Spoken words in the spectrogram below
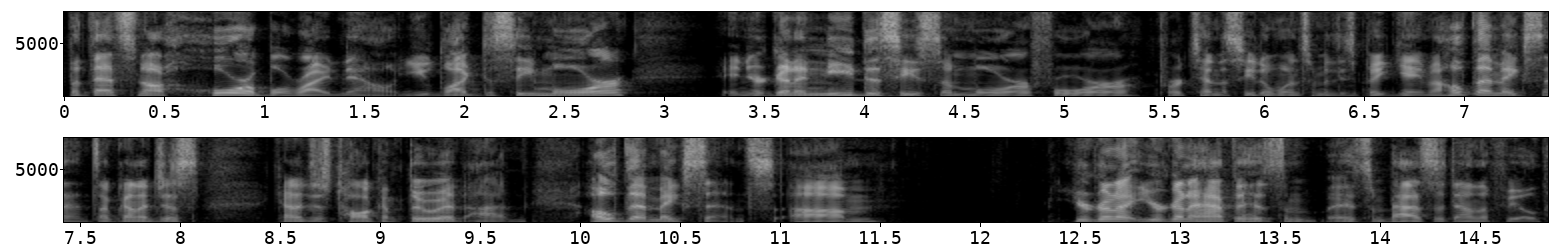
but that's not horrible right now. You'd like to see more, and you're going to need to see some more for for Tennessee to win some of these big games. I hope that makes sense. I'm kind of just kind of just talking through it. I, I hope that makes sense. Um, you're gonna you're gonna have to hit some hit some passes down the field.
